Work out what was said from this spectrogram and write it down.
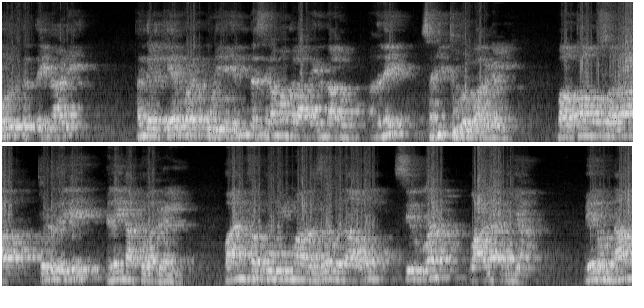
பொருத்தத்தை நாடி தங்களுக்கு ஏற்படக்கூடிய எந்த சிரமங்களாக இருந்தாலும் அதனை சகித்துக் கொள்வார்கள். வகாமு ஸலா தொழுகையை நிலைநாட்டுவார்கள். வான்ஃபகு மிம்மா சிறுவன் சிர்ரன் மேலும் நாம்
